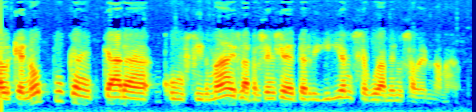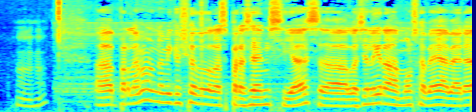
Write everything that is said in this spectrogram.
El que no puc encara confirmar és la presència de Terry Gilliam, segurament ho sabrem demà. Uh, parlem una mica això de les presències. Uh, la gent li agrada molt saber a veure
